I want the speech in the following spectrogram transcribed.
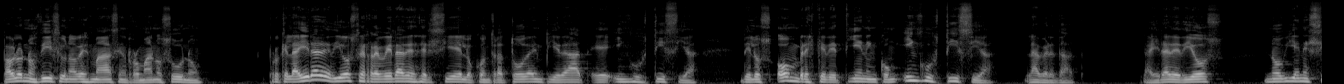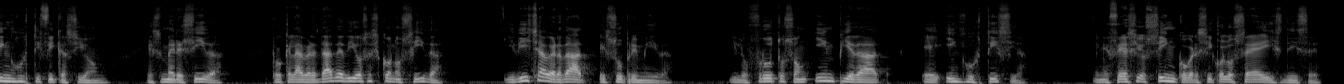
Pablo nos dice una vez más en Romanos 1, porque la ira de Dios se revela desde el cielo contra toda impiedad e injusticia de los hombres que detienen con injusticia la verdad. La ira de Dios no viene sin justificación, es merecida, porque la verdad de Dios es conocida, y dicha verdad es suprimida, y los frutos son impiedad e injusticia. En Efesios 5, versículo 6 dice,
